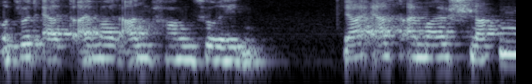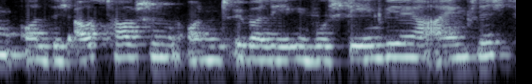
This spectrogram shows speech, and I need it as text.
und würde erst einmal anfangen zu reden ja, erst einmal schnacken und sich austauschen und überlegen, wo stehen wir ja eigentlich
